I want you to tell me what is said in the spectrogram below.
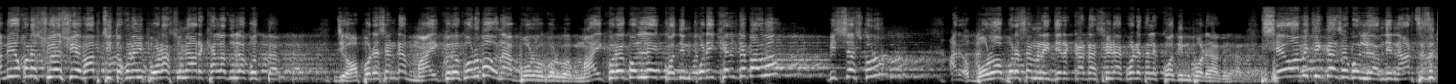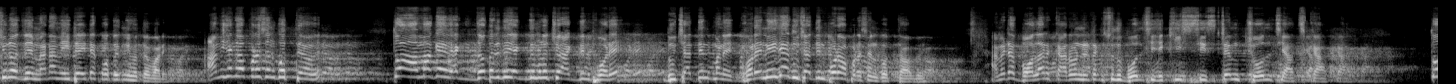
আমি ওখানে শুয়ে শুয়ে ভাবছি, তখন আমি পড়াশোনা আর খেলাধুলা করতাম। যে অপারেশনটা মাইক্রো করব না বড় করব? মাইক্রো করলে কদিন পরেই খেলতে পারব? বিশ্বাস করুন। আর বড় অপারেশন মানে যেটা কাটা ছিঁড়া করে তাহলে কদিন পরে হবে? সেও আমি জিজ্ঞাসা করলাম যে নার্স এসেছিল যে, ম্যাডাম, এইটা এটা কতদিন হতে পারে? আমি জানি অপারেশন করতে হবে। তো আমাকে যতদিন একদিন বলেছ, একদিন পরে, দু চার দিন মানে ঘরে নিয়ে যায়, দু চার দিন পরে অপারেশন করতে হবে। আমি এটা বলার কারণ, এটাকে শুধু বলছি যে কি সিস্টেম চলছে আজকাল। তো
